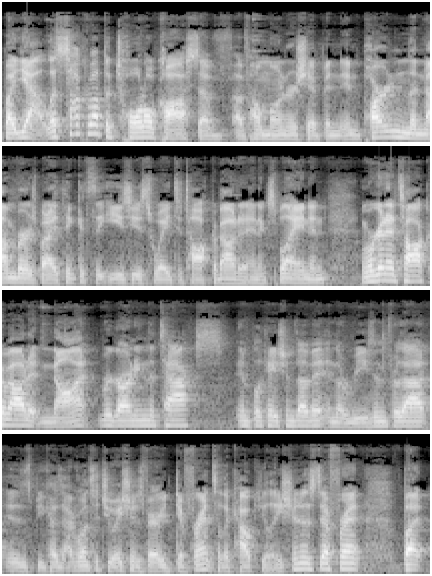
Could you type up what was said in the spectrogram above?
but yeah, let's talk about the total cost of, of home ownership and, and pardon the numbers, but I think it's the easiest way to talk about it and explain. And, and we're going to talk about it not regarding the tax implications of it and the reason for that is because everyone's situation is very different so the calculation is different. But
